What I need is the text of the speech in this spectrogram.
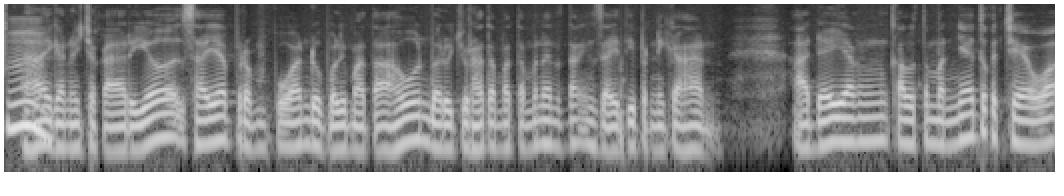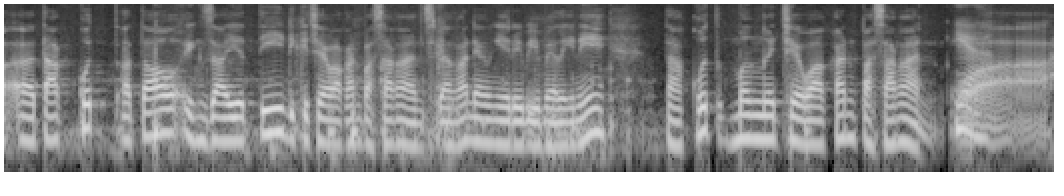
Hmm. Hai Kanu Cakario, saya perempuan 25 tahun baru curhat sama temen tentang anxiety pernikahan. Ada yang kalau temennya itu kecewa, eh, takut atau anxiety dikecewakan pasangan. Sedangkan yang ngirim email ini takut mengecewakan pasangan. Iya. Wah,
